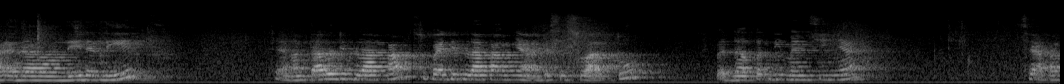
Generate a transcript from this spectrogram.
ada daun leader leaf saya akan taruh di belakang supaya di belakangnya ada sesuatu dapat dimensinya. Saya akan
